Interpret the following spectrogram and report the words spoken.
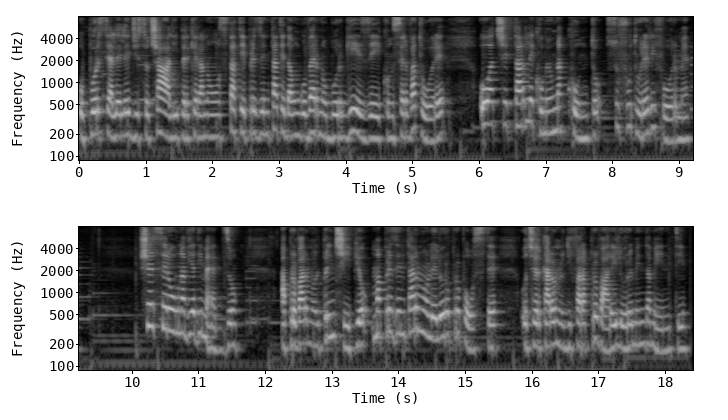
opporsi alle leggi sociali perché erano state presentate da un governo borghese e conservatore o accettarle come un acconto su future riforme. Scelsero una via di mezzo, approvarono il principio ma presentarono le loro proposte o cercarono di far approvare i loro emendamenti.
